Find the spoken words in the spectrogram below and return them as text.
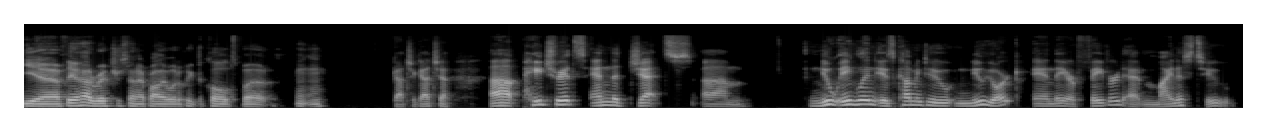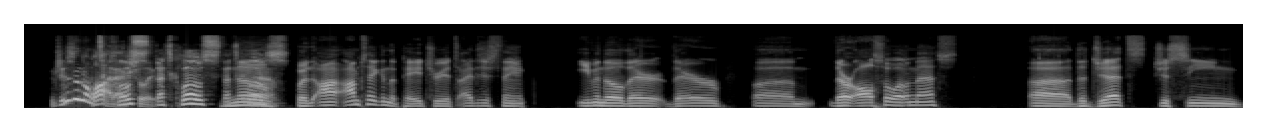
Yeah, if they had Richardson, I probably would have picked the Colts, but mm-mm. Gotcha, gotcha. Uh, Patriots and the Jets. Um, New England is coming to New York, and they are favored at minus two, which isn't a That's lot close. actually. That's close. That's no, close. but I, I'm taking the Patriots. I just think, even though they're they're um they're also a mess, uh, the Jets just seem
